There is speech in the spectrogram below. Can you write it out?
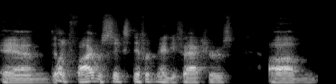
and like five or six different manufacturers. Um,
